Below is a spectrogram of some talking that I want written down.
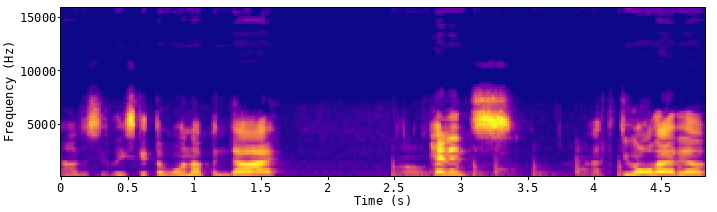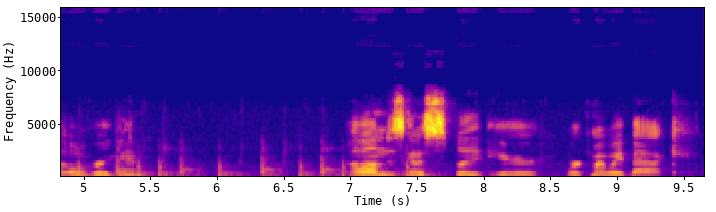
I'll just at least get the one up and die. Penance. I have to do all that over again. Oh, I'm just gonna split it here, work my way back.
